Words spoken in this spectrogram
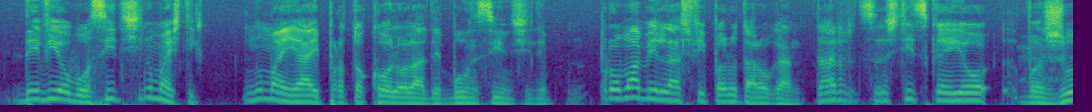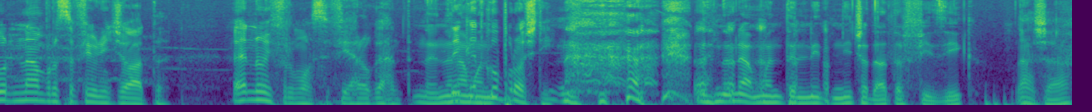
devii obosit și nu mai știi nu mai ai protocolul ăla de bun simț și de... Probabil aș fi părut arogant, dar să știți că eu, vă jur, n-am vrut să fiu niciodată. E, Nu-i frumos să fii arogant. Noi nu Decât ne-am cu în- proștii. nu ne-am întâlnit niciodată fizic, Așa,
